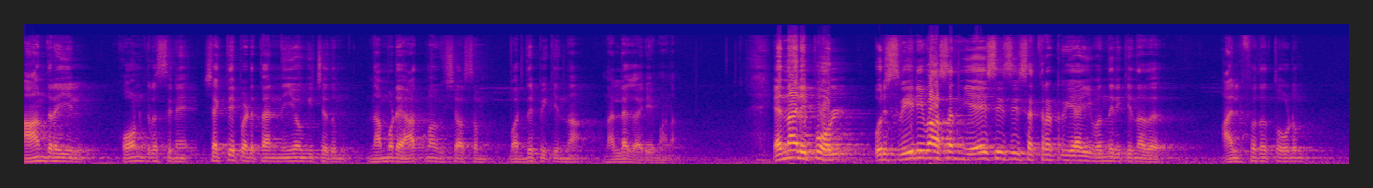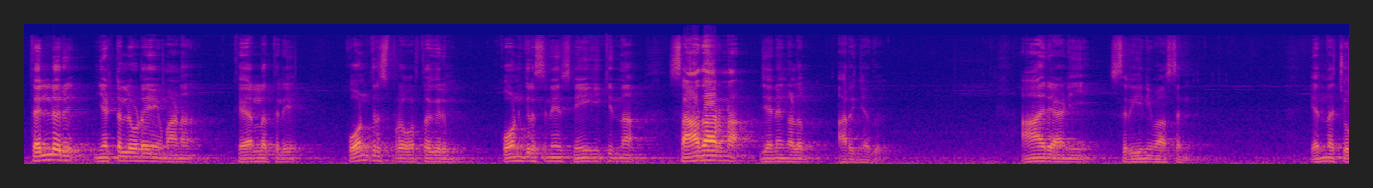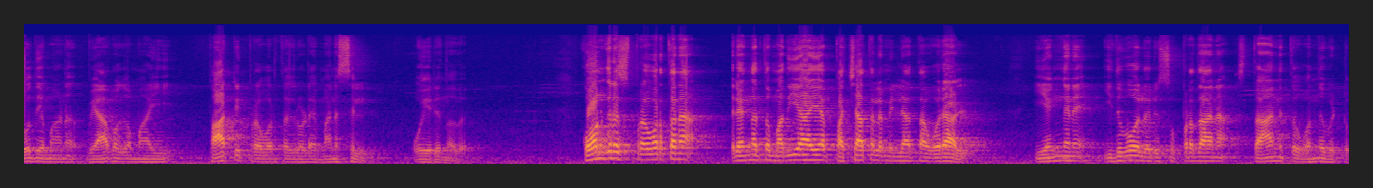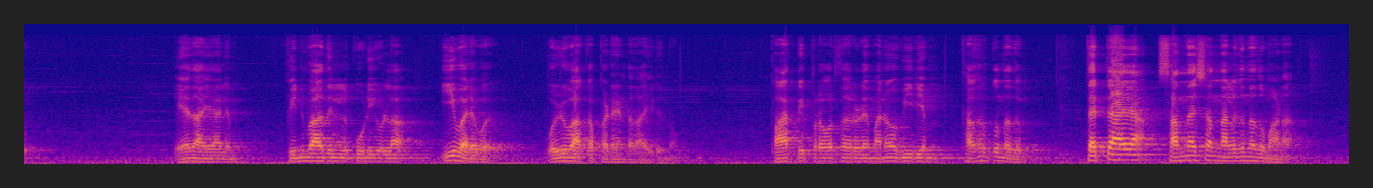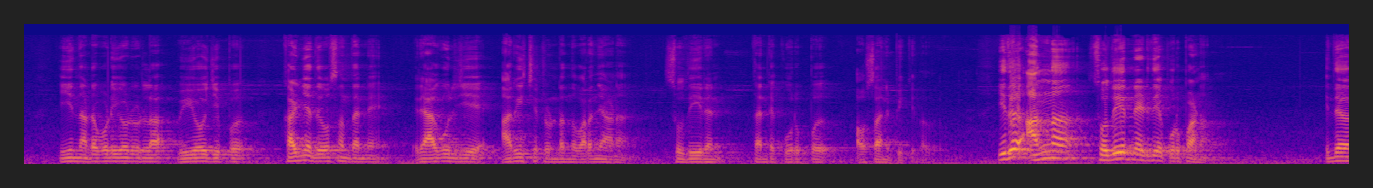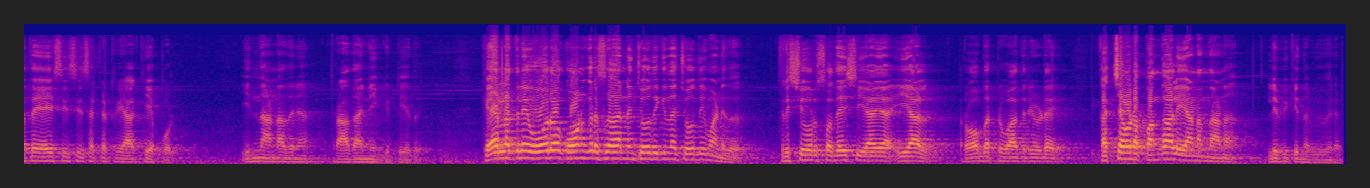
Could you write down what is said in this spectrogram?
ആന്ധ്രയിൽ കോൺഗ്രസിനെ ശക്തിപ്പെടുത്താൻ നിയോഗിച്ചതും നമ്മുടെ ആത്മവിശ്വാസം വർദ്ധിപ്പിക്കുന്ന നല്ല കാര്യമാണ്. എന്നാൽ ഇപ്പോൾ ഒരു ശ്രീനിവാസൻ എ സി സി സെക്രട്ടറിയായി വന്നിരിക്കുന്നത് അത്ഭുതത്തോടും തെല്ലൊരു ഞെട്ടലോടെയുമാണ് കേരളത്തിലെ കോൺഗ്രസ് പ്രവർത്തകരും കോൺഗ്രസിനെ സ്നേഹിക്കുന്ന സാധാരണ ജനങ്ങളും അറിഞ്ഞത്. ആരാണി ശ്രീനിവാസൻ? എന്ന ചോദ്യമാണ് വ്യാപകമായി പാർട്ടി പ്രവർത്തകരുടെ മനസ്സിൽ ഉയരുന്നത്. കോൺഗ്രസ് പ്രവർത്തന രംഗത്ത് മതിയായ പശ്ചാത്തലമില്ലാത്ത ഒരാൾ എങ്ങനെ ഇതുപോലൊരു സുപ്രധാന സ്ഥാനത്ത് വന്നുവിട്ടു? ഏതായാലും പിൻവാതിലിൽ കൂടിയുള്ള ഈ വരവ് ഒഴിവാക്കപ്പെടേണ്ടതായിരുന്നു. പാർട്ടി പ്രവർത്തകരുടെ മനോവീര്യം തകർക്കുന്നതും തെറ്റായ സന്ദേശം നൽകുന്നതുമാണ് ഈ നടപടിയോടുള്ള വിയോജിപ്പ് കഴിഞ്ഞ ദിവസം തന്നെ രാഹുൽജിയെ അറിയിച്ചിട്ടുണ്ടെന്ന് പറഞ്ഞാണ് സുധീരൻ തന്റെ കുറിപ്പ് അവസാനിപ്പിക്കുന്നത്. ഇത് അന്ന് സുധീരൻ എഴുതിയ കുറിപ്പാണ്. ഇദ്ദേഹത്തെ എ സി സി സെക്രട്ടറി ആക്കിയപ്പോൾ ഇന്നാണ് അതിന് പ്രാധാന്യം കിട്ടിയത്. കേരളത്തിലെ ഓരോ കോൺഗ്രസ്സുകാരനും ചോദിക്കുന്ന ചോദ്യമാണിത്. തൃശൂർ സ്വദേശിയായ ഇയാൾ റോബർട്ട് വാദ്രയുടെ കച്ചവട പങ്കാളിയാണെന്നാണ് ലഭിക്കുന്ന വിവരം.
